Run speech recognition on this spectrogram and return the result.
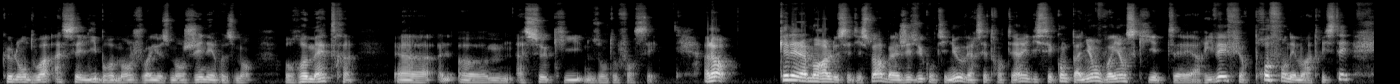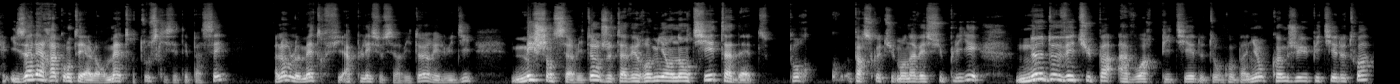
que l'on doit assez librement, joyeusement, généreusement remettre euh, euh, à ceux qui nous ont offensés. Alors, quelle est la morale de cette histoire? Ben, Jésus continue au verset 31, il dit Ses compagnons, voyant ce qui était arrivé, furent profondément attristés. Ils allèrent raconter à leur maître tout ce qui s'était passé. Alors le maître fit appeler ce serviteur et lui dit Méchant serviteur, je t'avais remis en entier ta dette, parce que tu m'en avais supplié. Ne devais-tu pas avoir pitié de ton compagnon comme j'ai eu pitié de toi?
